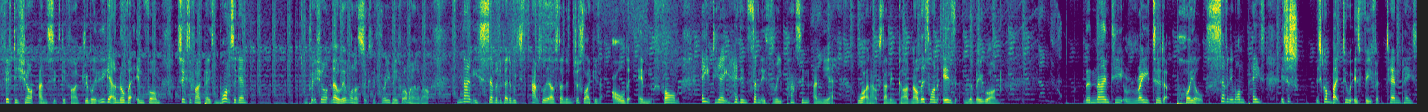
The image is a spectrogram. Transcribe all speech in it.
50 shot and 65 dribbling. You get another inform, 65 pace once again. I'm pretty sure, no, the other one has 63 pace, what am I on about? 97 defending, which is absolutely outstanding, just like his old inform. 88 heading, 73 passing, and yeah, what an outstanding card. Now this one is the big one. The 90 rated Puyol, 71 pace. It's just it's gone back to its FIFA 10 pace,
